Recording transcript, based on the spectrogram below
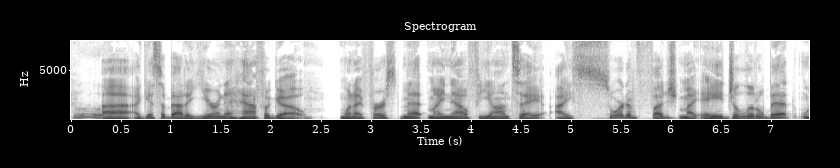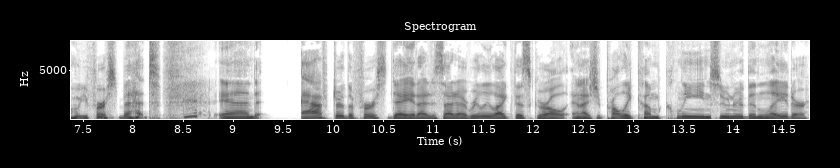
Uh, I guess about a year and a half ago, when I first met my now fiance, I sort of fudged my age a little bit when we first met. And after the first date, I decided I really like this girl and I should probably come clean sooner than later.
